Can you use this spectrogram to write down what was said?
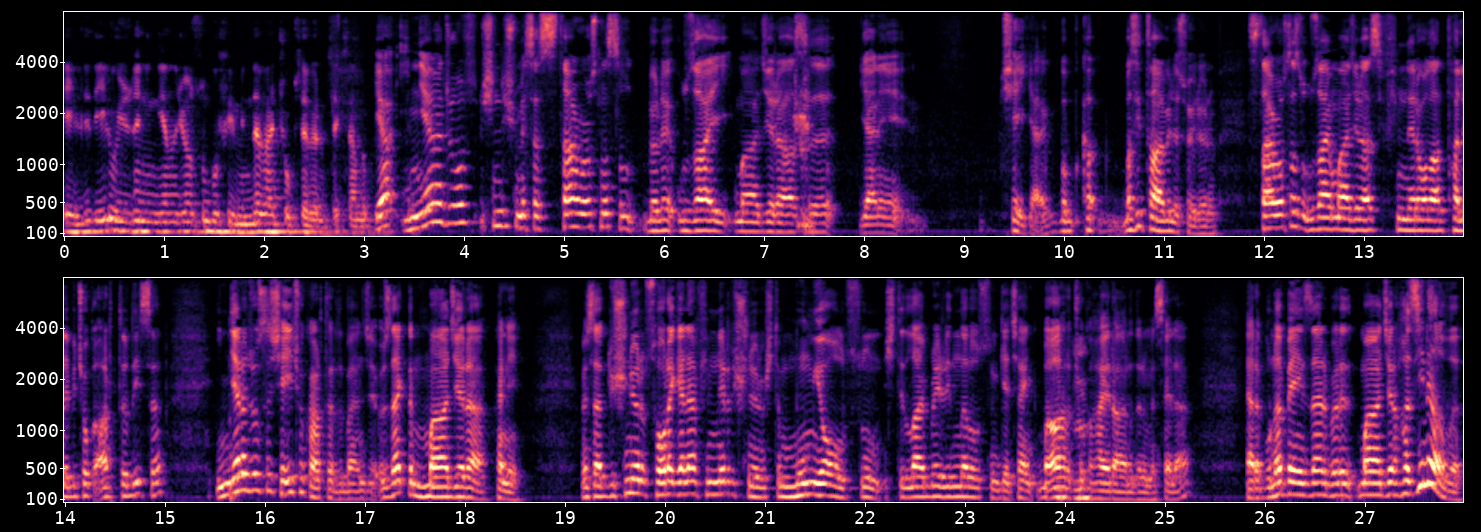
elde değil. O yüzden Indiana Jones'un bu filminde ben çok severim 89. Ya Indiana Jones şimdi şu mesela Star Wars nasıl böyle uzay macerası yani şey yani basit tabirle söylüyorum. Star Wars nasıl uzay macerası filmleri olan talebi çok arttırdıysa Indiana Jones'a şeyi çok arttırdı bence. Özellikle macera hani Mesela düşünüyorum sonra gelen filmleri düşünüyorum. İşte Mumya olsun, işte Librarian'lar olsun. Geçen Bahar çok hayranıdır mesela. Yani buna benzer böyle macera, hazine avı.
